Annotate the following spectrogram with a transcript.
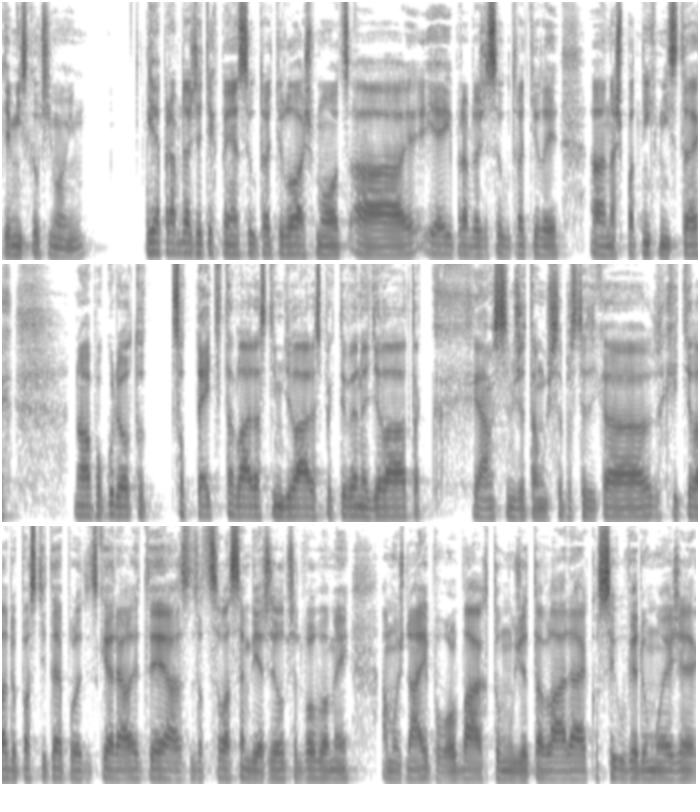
těm nízkopříjmovým. Je pravda, že těch peněz se utratilo až moc a je i pravda, že se utratili na špatných místech. No a pokud je o to, co teď ta vláda s tím dělá, respektive nedělá, tak já myslím, že tam už se prostě teďka chytila do pasti té politické reality a docela jsem věřil před volbami a možná i po volbách tomu, že ta vláda jako si uvědomuje, že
